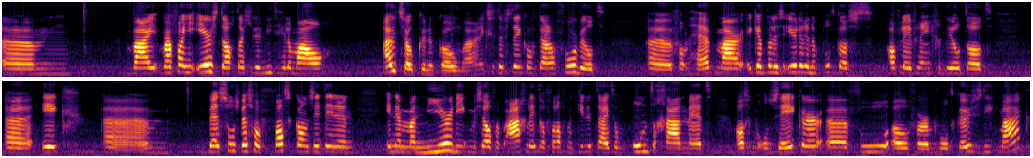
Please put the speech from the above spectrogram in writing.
um, waar, waarvan je eerst dacht dat je er niet helemaal uit zou kunnen komen. En ik zit even te denken of ik daar een voorbeeld uh, van heb. Maar ik heb wel eens eerder in een podcast aflevering gedeeld dat uh, ik uh, best, soms best wel vast kan zitten in een, in een manier die ik mezelf heb aangeleerd al vanaf mijn kindertijd om om te gaan met als ik me onzeker uh, voel over bijvoorbeeld keuzes die ik maak.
